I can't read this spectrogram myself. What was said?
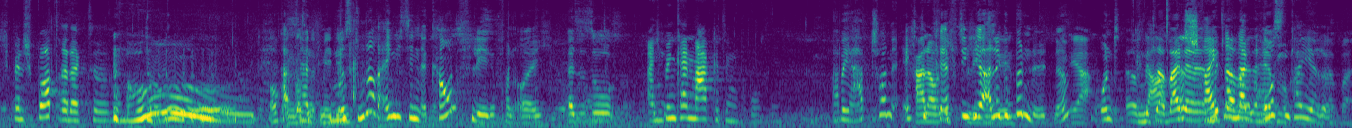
Ich bin Sportredakteurin. Auch irgendwas mit Medien. Musst du doch eigentlich den Account pflegen von euch? Also so. Ich bin kein Marketingprofi. Aber ihr habt schon echte Carla und ich Kräfte hier alle den. gebündelt, ne? Ja, und äh, mittlerweile, das schreit nach einer mittlerweile großen helfen wir Karriere. dabei.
